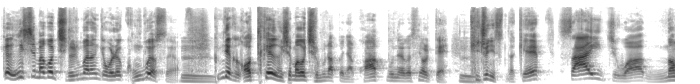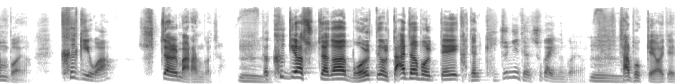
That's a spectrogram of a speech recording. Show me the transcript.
그러니까 의심하고 질문하는 게 원래 공부였어요. 음. 근데 그 어떻게 의심하고 질문할 거냐? 과학 분야를 세울 때 음. 기준이 있습니다. 그게 사이즈와 넘버예요. 크기와 숫자를 말하는 거죠. 음. 그러니까 크기와 숫자가 뭘 때를 따져볼 때의 가장 기준이 될 수가 있는 거예요. 음. 잘 볼게요. 이제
